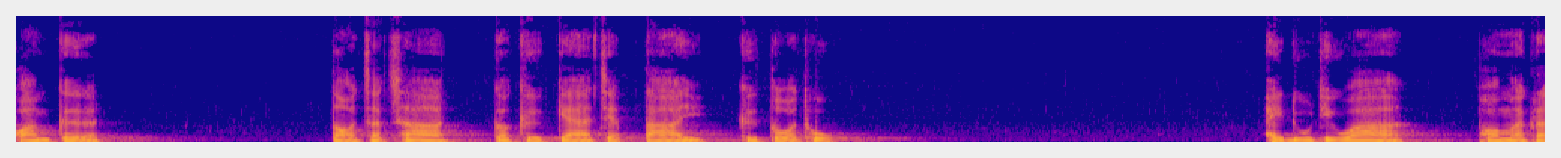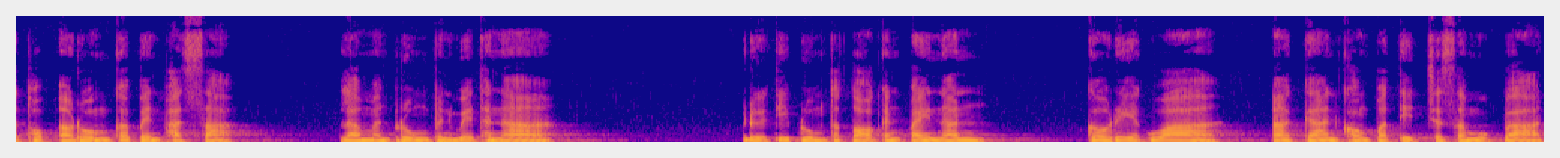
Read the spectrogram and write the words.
ความเกิด ต่อจากชาติก็คือแก่เจ็บตายคือตัวทุกข์ ให้ดูที่ว่า พอมากระทบอารมณ์ก็เป็นผัสสะแล้วมันปรุงเป็นเวทนา หรือที่ปรุงต่อๆกันไปนั้น ก็เรียกว่าอาการของปฏิจจสมุปบาท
